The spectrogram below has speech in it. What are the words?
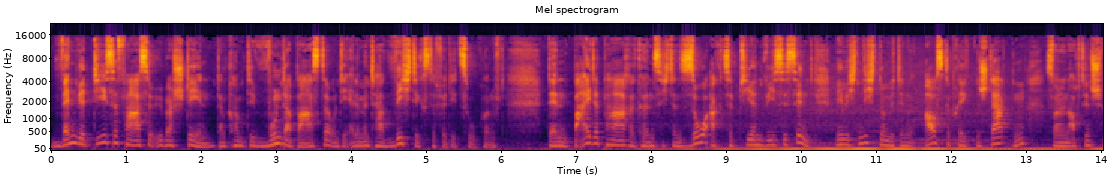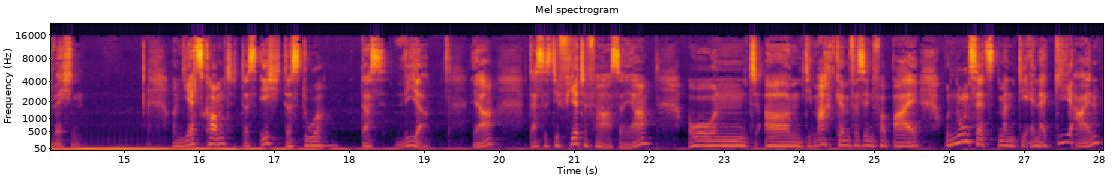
wenn wir diese Phase überstehen, dann kommt die wunderbarste und die elementar wichtigste für die Zukunft. Denn beide Paare können sich dann so akzeptieren, wie sie sind, nämlich nicht nur mit den ausgeprägten Stärken, sondern auch den Schwächen. Und jetzt kommt das Ich, das Du, das Wir. Ja. Das ist die vierte Phase, ja. Und ähm, die Machtkämpfe sind vorbei. Und nun setzt man die Energie ein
